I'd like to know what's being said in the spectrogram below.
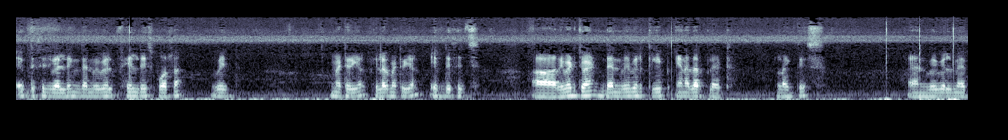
if this is welding then we will fill this portion with material filler material. If this is uh, rivet joint then we will keep another plate like this. And we will make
